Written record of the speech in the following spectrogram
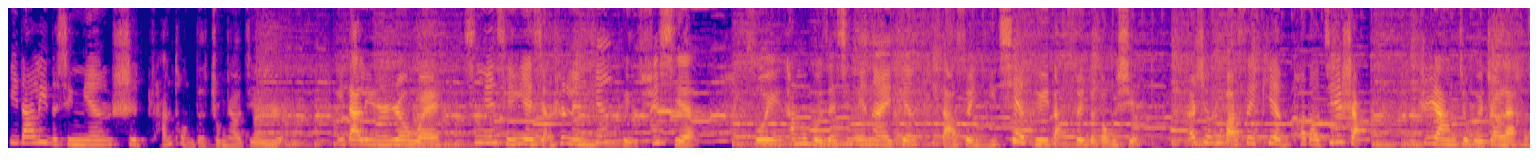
意大利的新年是传统的重要节日。意大利人认为新年前夜响声连天，可以驱邪，所以他们会在新年那一天打碎一切可以打碎的东西，而且会把碎片抛到街上，这样就会招来很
